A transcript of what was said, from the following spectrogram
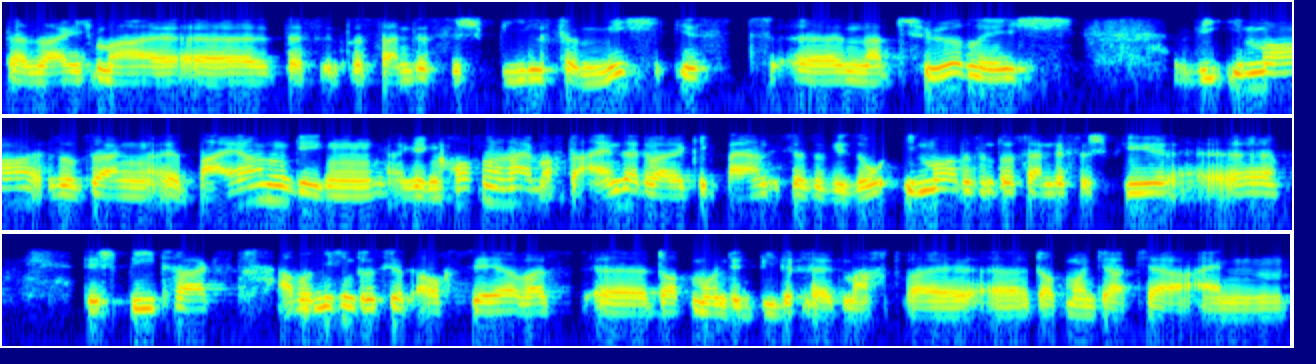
da sage ich mal, äh, das interessanteste Spiel für mich ist äh, natürlich wie immer sozusagen äh, Bayern gegen, gegen Hoffenheim auf der einen Seite, weil Bayern ist ja sowieso immer das interessanteste Spiel äh, des Spieltags. Aber mich interessiert auch sehr, was äh, Dortmund in Bielefeld macht, weil äh, Dortmund hat ja einen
